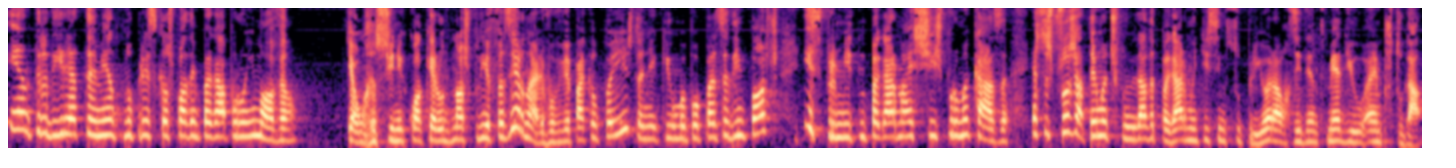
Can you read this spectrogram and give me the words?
entre diretamente no preço que eles podem pagar por um imóvel que é um raciocínio que qualquer um de nós podia fazer, não é? Eu vou viver para aquele país, tenho aqui uma poupança de impostos, isso permite-me pagar mais X por uma casa. Estas pessoas já têm uma disponibilidade a pagar muitíssimo superior ao residente médio em Portugal.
